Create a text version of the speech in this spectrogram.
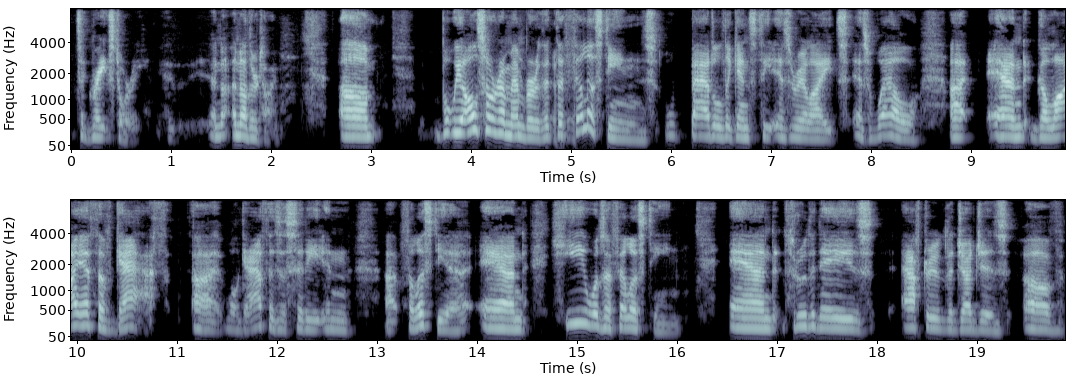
it's a great story. another time. Um, but we also remember that the Philistines battled against the Israelites as well, uh, and Goliath of Gath uh, well, Gath is a city in uh, Philistia, and he was a Philistine. And through the days after the judges of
